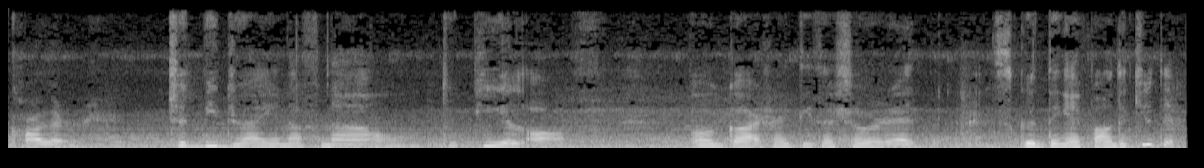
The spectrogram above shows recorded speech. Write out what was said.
color. Should be dry enough now to peel off. Oh gosh, my teeth are so red. It's a good thing I found a Q-tip.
